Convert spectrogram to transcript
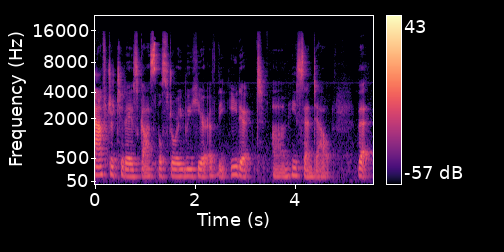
after today's gospel story, we hear of the edict um, he sent out that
